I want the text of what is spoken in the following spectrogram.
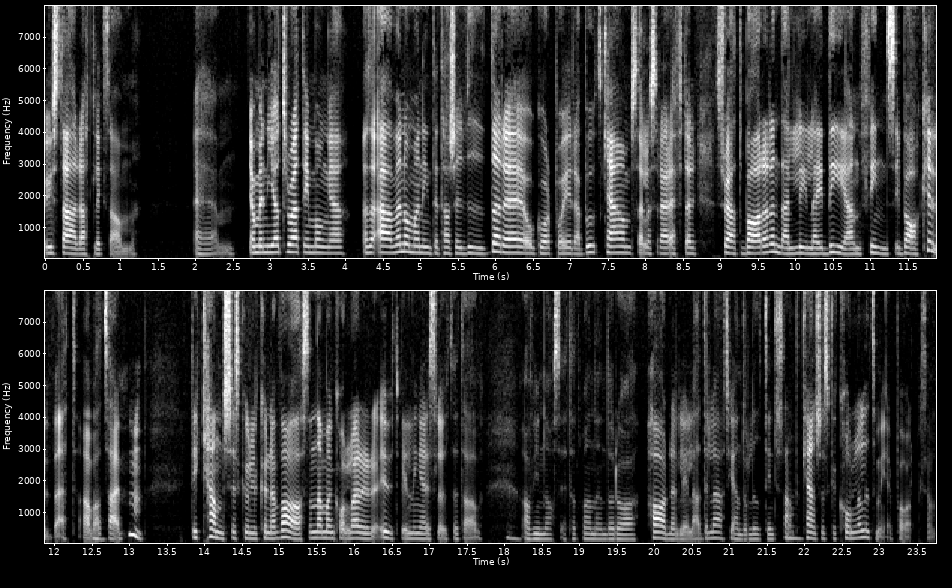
Och just det här att liksom... ehm, ja men jag tror att det är många... Alltså även om man inte tar sig vidare och går på era bootcamps eller sådär efter så tror jag att bara den där lilla idén finns i bakhuvudet av att så här, hmm, det kanske skulle kunna vara så när man kollar utbildningar i slutet av, av gymnasiet att man ändå då har den lilla, det lät ju ändå lite intressant, kanske ska kolla lite mer på liksom,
